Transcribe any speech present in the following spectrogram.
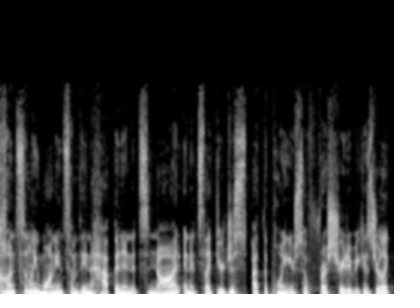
constantly wanting something to happen and it's not. And it's like you're just at the point you're so frustrated because you're like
